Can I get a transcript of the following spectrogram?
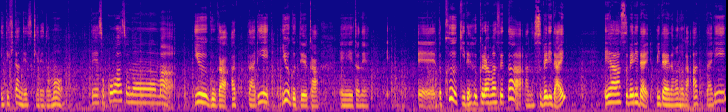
行ってきたんですけれどもでそこはそのまあ遊具があったり遊具っていうかえっ、ー、とねえーと、空気で膨らませたあの滑り台エアー滑り台みたいなものがあったり、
